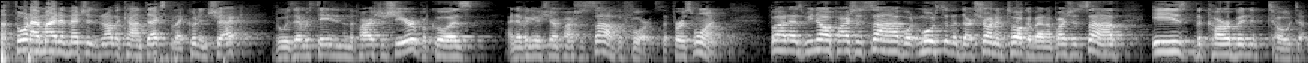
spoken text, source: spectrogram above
A thought I might have mentioned in another context, but I couldn't check if it was ever stated in the Parsha Shir, because I never gave a Shir on Parsha Tzav before. It's the first one. But as we know, Parsha Tzav, what most of the Darshanim talk about on Parsha Tzav is the korban toda.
